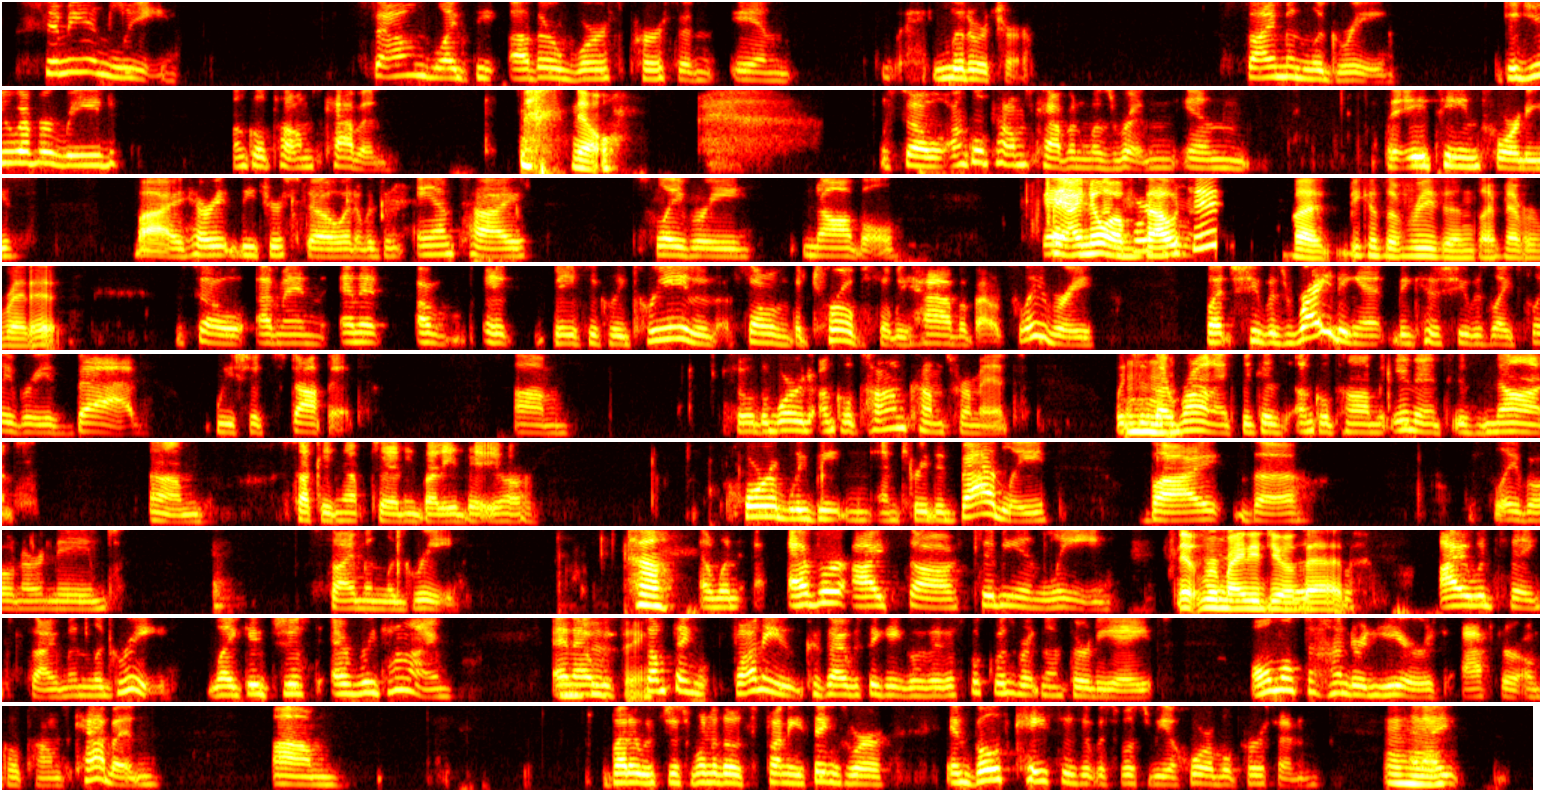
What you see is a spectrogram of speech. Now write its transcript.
Simeon Lee sounds like the other worst person in literature. Simon Legree. Did you ever read Uncle Tom's Cabin? No. So Uncle Tom's Cabin was written in the 1840s by Harriet Beecher Stowe, and it was an anti-slavery novel. Hey, I know about it, but because of reasons, I've never read it. So I mean, and it um, it basically created some of the tropes that we have about slavery. But she was writing it because she was like, slavery is bad. We should stop it. Um, so the word Uncle Tom comes from it, which is Mhm. ironic because Uncle Tom in it is not um, sucking up to anybody. They are horribly beaten and treated badly by the slave owner named Simon Legree. Huh. And whenever I saw Simeon Lee, It reminded you of that. I would think Simon Legree. Like it just every time. And it was something funny because I was thinking, okay, this book was written in 38, almost 100 years after Uncle Tom's Cabin. Um, but it was just one of those funny things where in both cases it was supposed to be a horrible person. Mhm. And I,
